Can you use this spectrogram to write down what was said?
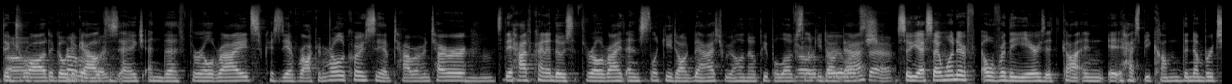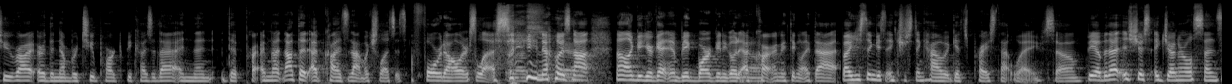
the draw to go Oh, probably. to Galaxy's Edge and the thrill rides because they have Rock and Roller Coaster, they have Tower and Terror, Mm-hmm. so they have kind of those thrill rides and Slinky Dog Dash. We all know people love Slinky Dog Oh, Dash. So yes, I wonder if over the years it's gotten it has become the number two ride or the number two park because of that. And then the I'm not not that Epcot is that much less. It's four dollars less. you know, it's not not like you're getting a big bargain to go to Epcot or anything like that. But I just think it's interesting how it gets priced that way. So but yeah, but that is just a general sense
